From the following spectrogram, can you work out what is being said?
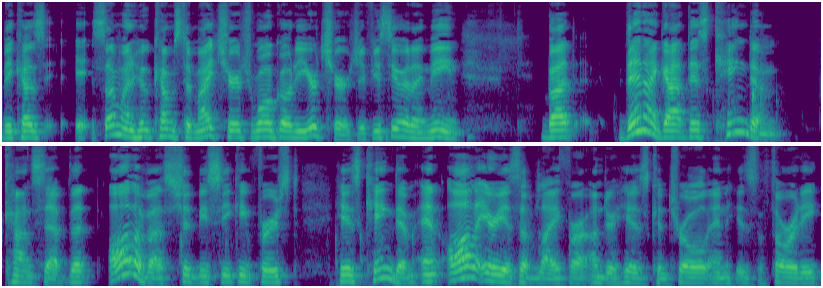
because someone who comes to my church won't go to your church, if you see what I mean. But then I got this kingdom concept that all of us should be seeking first his kingdom, and all areas of life are under his control and his authority.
